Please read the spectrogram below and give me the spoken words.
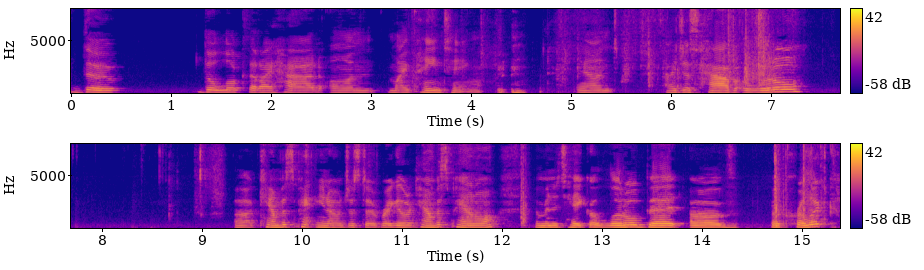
the the look that I had on my painting. and I just have a little uh, canvas, pan, you know, just a regular canvas panel. I'm going to take a little bit of acrylic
